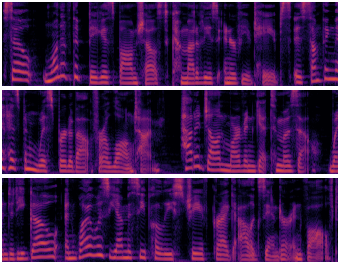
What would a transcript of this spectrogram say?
So, one of the biggest bombshells to come out of these interview tapes is something that has been whispered about for a long time. How did John Marvin get to Moselle? When did he go? And why was Yemassee Police Chief Greg Alexander involved?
